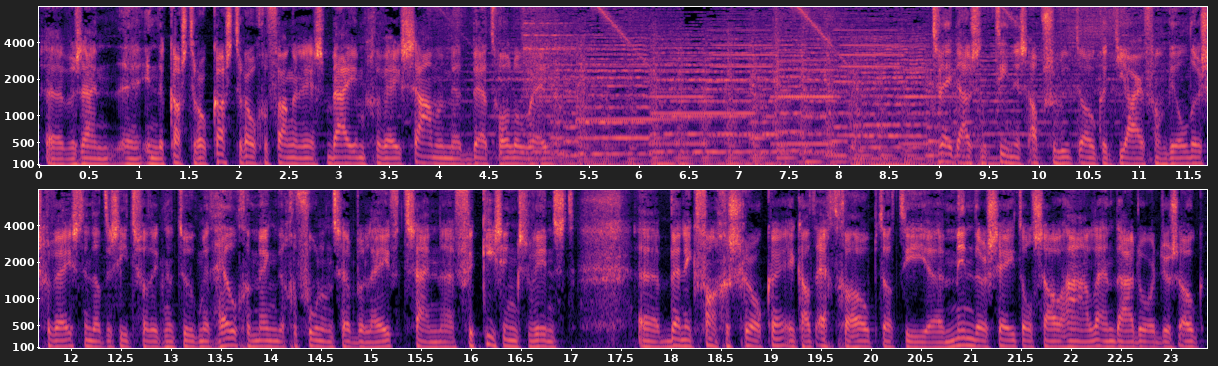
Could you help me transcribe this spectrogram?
Uh, we zijn uh, in de Castro Castro gevangenis bij hem geweest samen met Beth Holloway. 2010 is absoluut ook het jaar van Wilders geweest. En dat is iets wat ik natuurlijk met heel gemengde gevoelens heb beleefd. Zijn uh, verkiezingswinst uh, ben ik van geschrokken. Ik had echt gehoopt dat hij uh, minder zetels zou halen... en daardoor dus ook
